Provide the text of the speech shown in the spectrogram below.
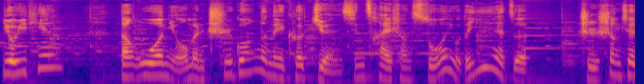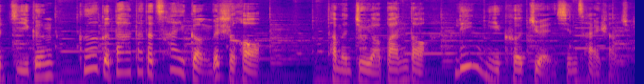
有一天，当蜗牛们吃光了那颗卷心菜上所有的叶子，只剩下几根疙疙瘩瘩的菜梗的时候，他们就要搬到另一颗卷心菜上去了。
